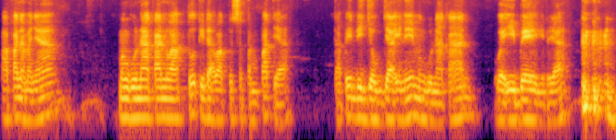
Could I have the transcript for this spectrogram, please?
apa namanya menggunakan waktu tidak waktu setempat ya, tapi di Jogja ini menggunakan WIB gitu ya.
